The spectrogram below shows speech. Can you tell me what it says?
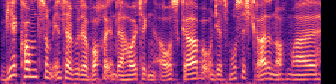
Wir kommen zum Interview der Woche in der heutigen Ausgabe und jetzt muss ich gerade noch mal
